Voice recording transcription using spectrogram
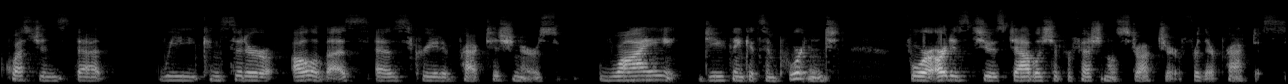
questions that we consider all of us as creative practitioners. Why do you think it's important for artists to establish a professional structure for their practice?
